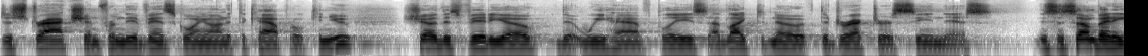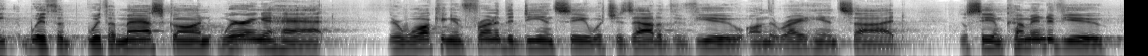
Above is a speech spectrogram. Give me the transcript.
distraction from the events going on at the Capitol. Can you show this video that we have, please? I'd like to know if the director has seen this. This is somebody with a, with a mask on, wearing a hat. They're walking in front of the DNC, which is out of the view on the right hand side. You'll see him come into view.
